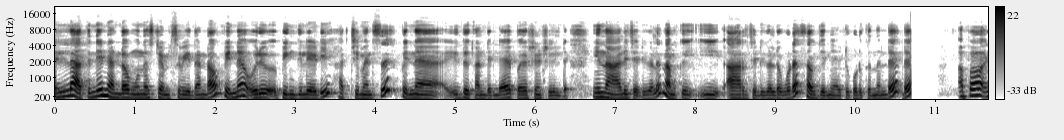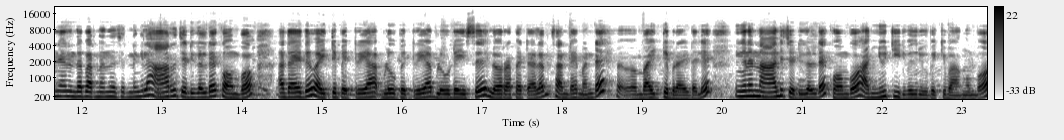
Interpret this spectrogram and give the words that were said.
എല്ലാത്തിന്റെയും രണ്ടോ മൂന്നോ സ്റ്റെംസ് വീതം ഉണ്ടാവും പിന്നെ ഒരു പിങ്ക് ലേഡി ഹച്ചിമെൻസ് പിന്നെ ഇത് കണ്ടില്ലേ പേർഷ്യൻ ഷീൽഡ്. ഈ നാല് ചെടികൾ നമുക്ക് ഈ ആറ് ചെടികളുടെ കൂടെ സൗജന്യമായിട്ട് കൊടുക്കുന്നുണ്ട്. അപ്പോൾ ഞാൻ എന്താ പറഞ്ഞതെന്ന് വെച്ചിട്ടുണ്ടെങ്കിൽ ആറ് ചെടികളുടെ കോംബോ അതായത് white petrea blue petrea blue daze loropetalum Sunday Monday white bridal ഇങ്ങനെ നാല് ചെടികളുടെ കോംബോ അഞ്ഞൂറ്റി ഇരുപത് രൂപയ്ക്ക് വാങ്ങുമ്പോൾ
